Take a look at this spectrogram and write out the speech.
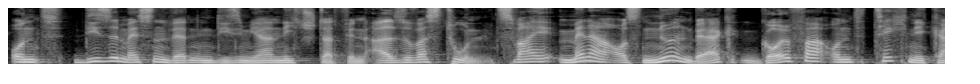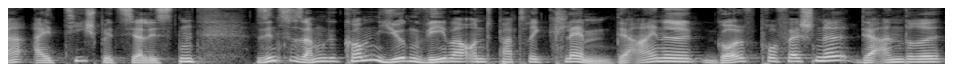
Und diese Messen werden in diesem Jahr nicht stattfinden. Also was tun? Zwei Männer aus Nürnberg, Golfer und Techniker, IT-Spezialisten, sind zusammengekommen, Jürgen Weber und Patrick Klemm. Der eine Golf-Professional, der andere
